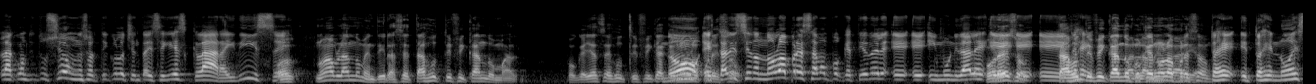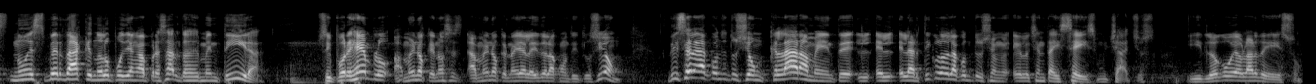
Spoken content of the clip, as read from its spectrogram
la Constitución en su artículo 86 es clara y dice... no hablando mentira, se está justificando mal. Porque ella se justifica que no, no lo está diciendo no lo apresamos porque tiene eh, eh, inmunidad. Por eso, eh, está justificando porque no lo apresó. Entonces, entonces no, es, no es verdad que no lo podían apresar, entonces es mentira. Si, por ejemplo, a menos que no, se, a menos que no haya leído la Constitución, Dice la Constitución claramente, el, artículo de la Constitución, el 86, muchachos, y luego voy a hablar de eso.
